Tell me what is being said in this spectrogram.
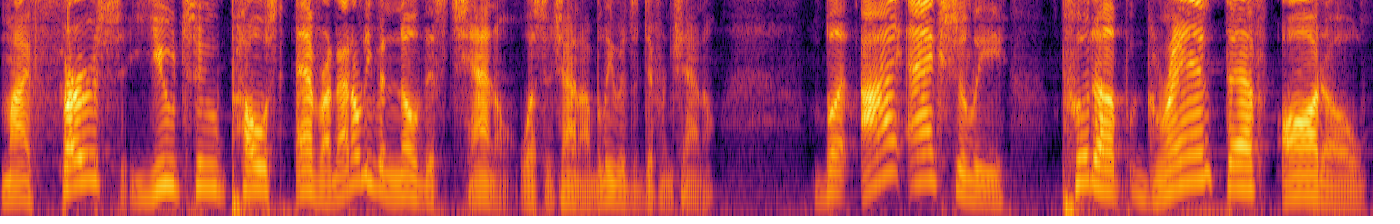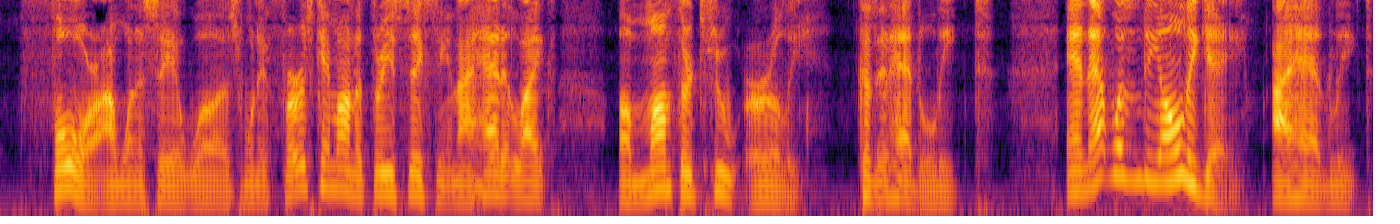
my first YouTube post ever, and I don't even know this channel. What's the channel? I believe it's a different channel. But I actually put up Grand Theft Auto 4, I want to say it was, when it first came out on the 360, and I had it like a month or two early because it had leaked. And that wasn't the only game I had leaked.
